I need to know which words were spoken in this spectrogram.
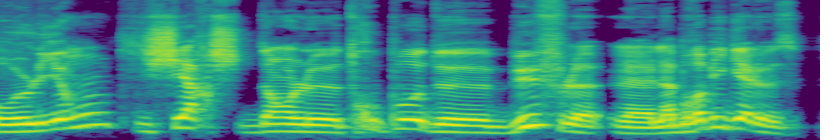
au lion qui cherche dans le troupeau de buffles la brebis galeuse.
